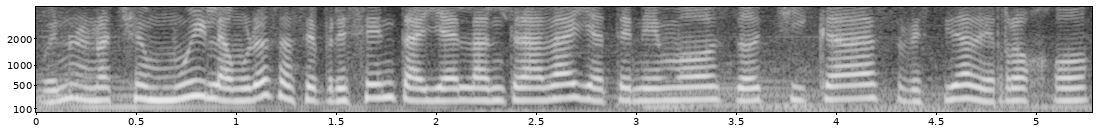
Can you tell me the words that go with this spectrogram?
Bueno, una noche muy glamurosa se presenta ya en la entrada, ya tenemos dos chicas vestidas de rojo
